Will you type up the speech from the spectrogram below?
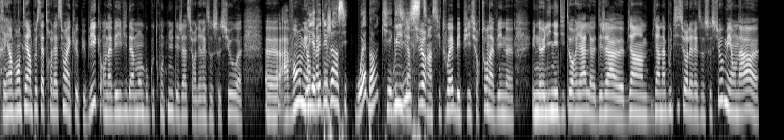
réinventer un peu cette relation avec le public. On avait évidemment beaucoup de contenu déjà sur les réseaux sociaux euh, euh, avant, mais il y avait déjà un site web hein, qui existe. Oui, bien sûr, un site web, et puis surtout on avait une, une ligne éditoriale déjà euh, bien bien aboutie sur les réseaux sociaux, mais on a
